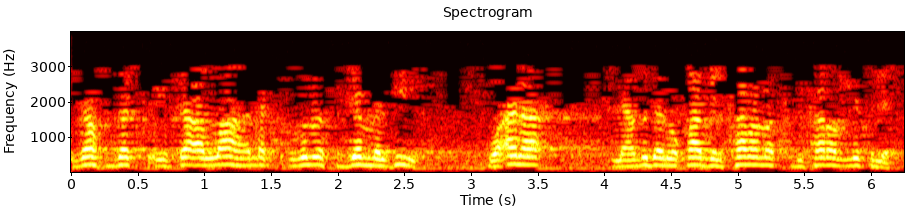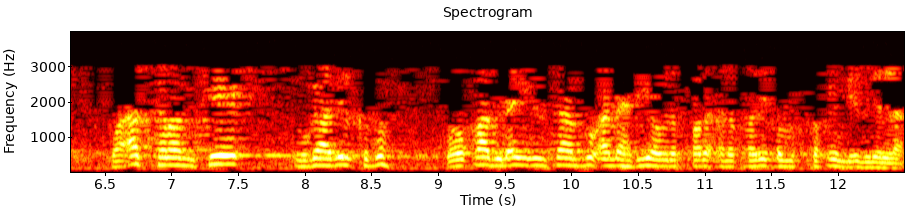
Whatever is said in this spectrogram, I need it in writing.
قصدك إن شاء الله أنك تظن تتجمل فيه. وأنا لابد أن أقابل كرمك بكرم مثله واكرم شيء أقابلك به وأقابل أي إنسان به أن أهديه للطريق المستقيم بإذن الله.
